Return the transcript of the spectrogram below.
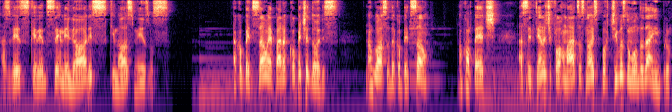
às vezes querendo ser melhores que nós mesmos. A competição é para competidores. Não gosta da competição? não compete as centenas de formatos não esportivos do mundo da impro.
